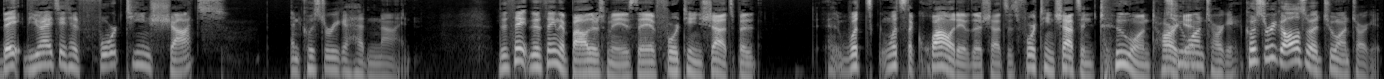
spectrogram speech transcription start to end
They the United States had fourteen shots, and Costa Rica had nine. The thing, the thing that bothers me is they have 14 shots, but what's what's the quality of those shots? It's 14 shots and two on target. Two on target. Costa Rica also had two on target.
